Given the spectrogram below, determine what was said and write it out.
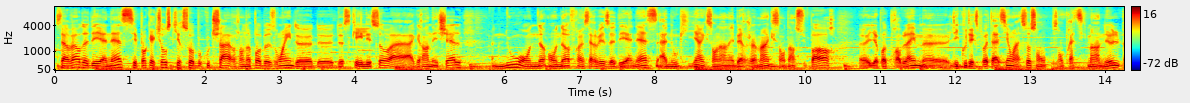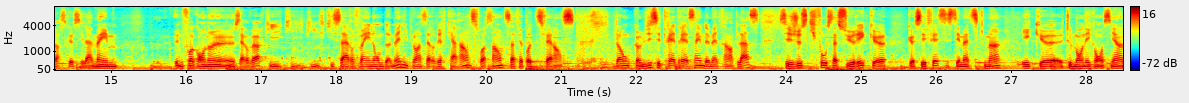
serveur de DNS, c'est pas quelque chose qui reçoit beaucoup de charges. On n'a pas besoin de, de, de, scaler ça à, grande échelle. Nous, on, offre un service de DNS à nos clients qui sont en hébergement, qui sont en support. Il n'y a pas de problème. Les coûts d'exploitation à ça sont, sont pratiquement nuls parce que c'est la même une fois qu'on a un serveur qui, qui, qui, sert 20 noms de domaine, il peut en servir 40, 60, ça fait pas de différence. Donc, comme je dis, c'est très, très simple de mettre en place. C'est juste qu'il faut s'assurer que, c'est fait systématiquement et que tout le monde est conscient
